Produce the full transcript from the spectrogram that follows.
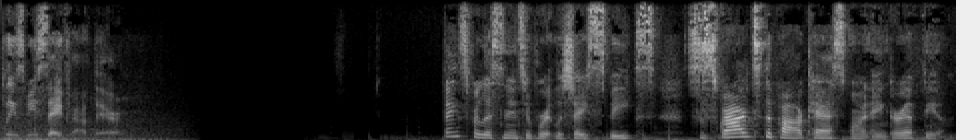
Please be safe out there. Thanks for listening to Britt Lashea Speaks. Subscribe to the podcast on Anchor FM.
